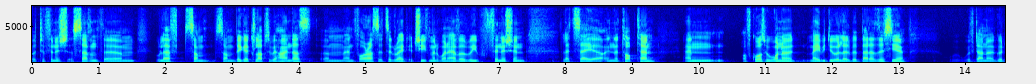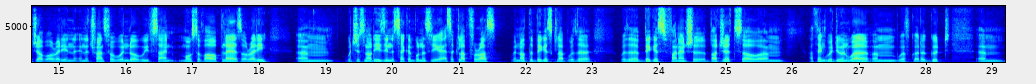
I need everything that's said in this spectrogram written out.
uh, to finish seventh. Um, we left some some bigger clubs behind us, um, and for us it's a great achievement whenever we finish in, let's say, uh, in the top ten. And of course we want to maybe do a little bit better this year. We've done a good job already in, in the transfer window. We've signed most of our players already um, which is not easy in the second Bundesliga as a club for us. We're not the biggest club with the with the biggest financial budget, so um, I think we're doing well. Um, we've got a good um,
